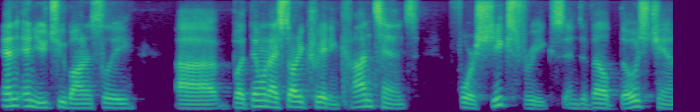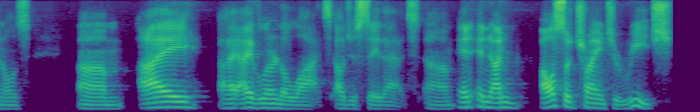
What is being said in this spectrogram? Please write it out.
and and YouTube, honestly. Uh, but then when I started creating content for Sheeks Freaks and developed those channels, um, I, I have learned a lot. I'll just say that. Um, and and I'm also trying to reach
